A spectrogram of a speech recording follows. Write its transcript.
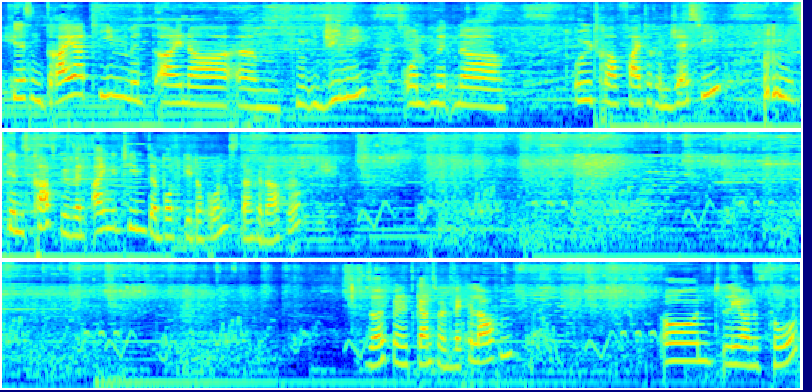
Hier ist ein Dreier-Team mit einer ähm, mit einem Genie und mit einer Ultra-Fighterin Jessie. Skin ist krass, wir werden eingeteamt, der Bot geht auf uns, danke dafür. So, ich bin jetzt ganz weit weggelaufen. Und Leon ist tot.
